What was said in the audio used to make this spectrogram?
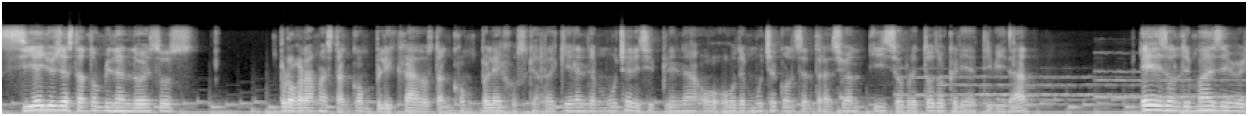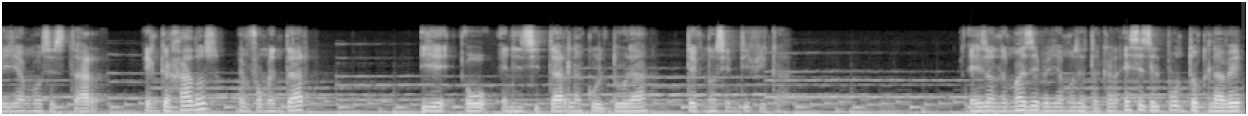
si ellos ya están dominando esos programas tan complicados, tan complejos, que requieren de mucha disciplina o, de mucha concentración y sobre todo creatividad, es donde más deberíamos estar encajados en fomentar y, o en incitar la cultura tecnocientífica. Es donde más deberíamos atacar. Ese es el punto clave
